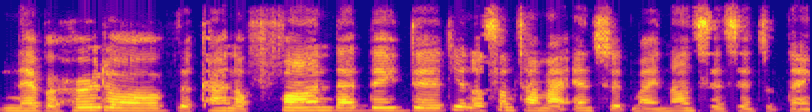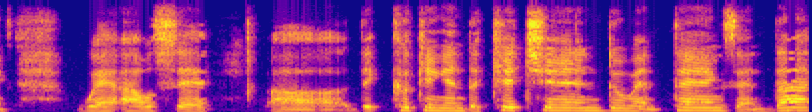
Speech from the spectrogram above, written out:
never heard of the kind of fun that they did. You know sometimes i insert my nonsense into things where i will say uh, they cooking in the kitchen doing things and that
